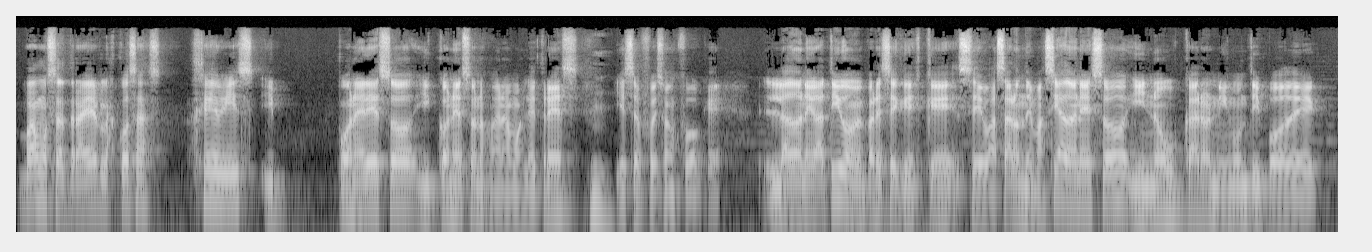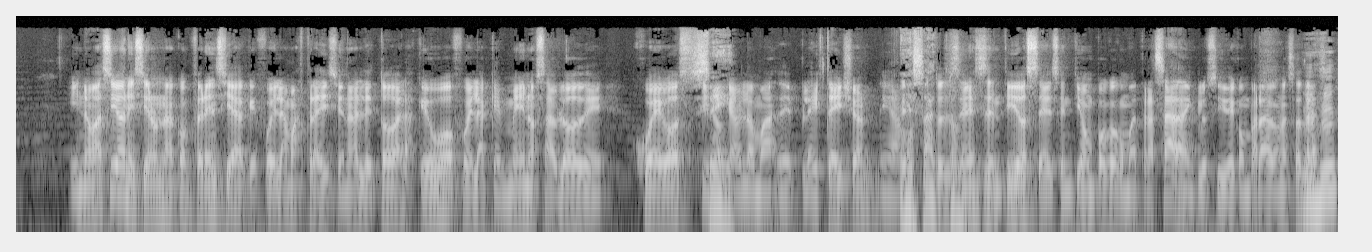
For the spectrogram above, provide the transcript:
Vamos a traer las cosas heavies y poner eso. Y con eso nos ganamos la E3. Hmm. Y ese fue su enfoque. El lado negativo me parece que es que se basaron demasiado en eso y no buscaron ningún tipo de innovación. Hicieron una conferencia que fue la más tradicional de todas las que hubo, fue la que menos habló de juegos, sino Sí. que habló más de PlayStation, digamos. Exacto. Entonces en ese sentido se sintió un poco como atrasada, inclusive comparada con nosotras. Ujú.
